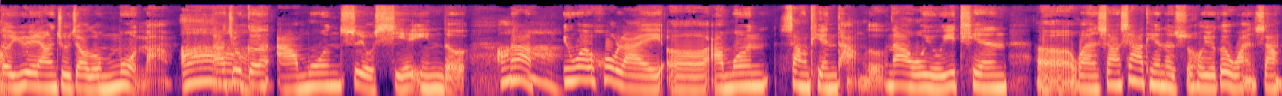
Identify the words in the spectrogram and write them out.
的月亮就叫做 moon 嘛，那就跟阿 moon 是有谐音的。那因为后来呃阿 moon 上天堂了，那我有一天呃晚上夏天的时候，有个晚上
